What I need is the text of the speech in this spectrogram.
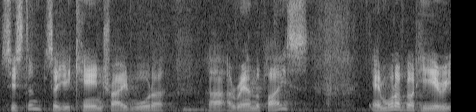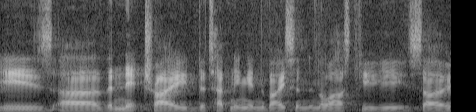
system, so you can trade water uh, around the place. And what I've got here is uh, the net trade that's happening in the basin in the last few years. So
